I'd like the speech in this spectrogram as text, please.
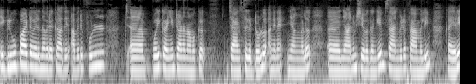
ഈ ഗ്രൂപ്പായിട്ട് വരുന്നവരൊക്കെ അത് അവർ ഫുൾ പോയി കഴിഞ്ഞിട്ടാണ് നമുക്ക് ചാൻസ് കിട്ടുള്ളൂ. അങ്ങനെ ഞങ്ങൾ ഞാനും ശിവഗംഗയും സാൻവിയുടെ ഫാമിലിയും കയറി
